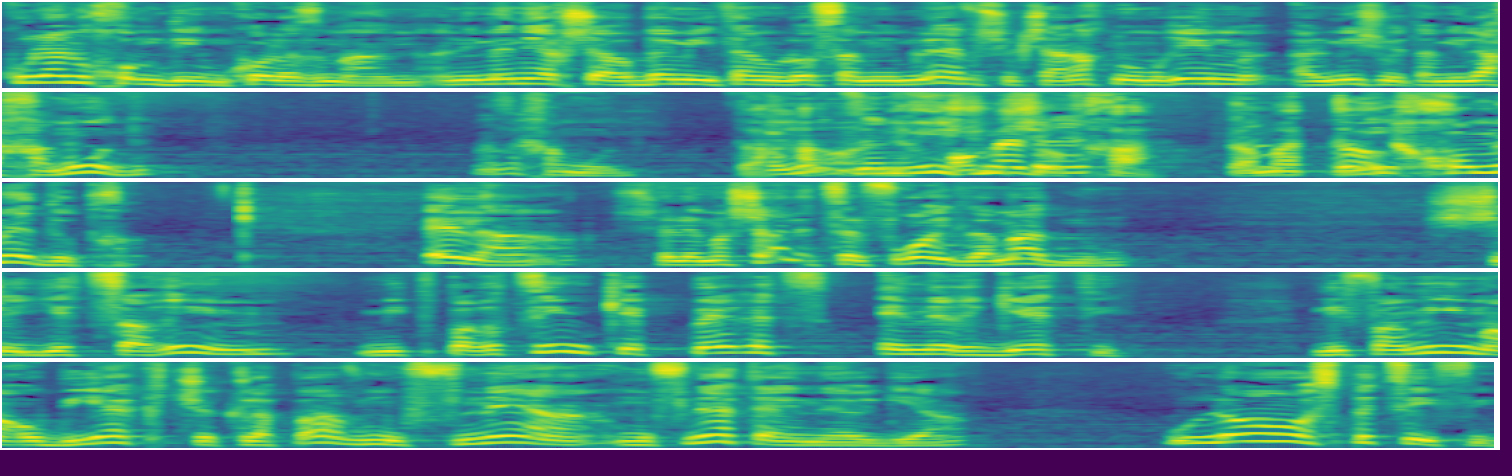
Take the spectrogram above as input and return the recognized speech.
כולנו חומדים כל הזמן. אני מניח שהרבה מאיתנו לא שמים לב שכשאנחנו אומרים על מישהו את המילה חמוד, מה זה חמוד? חמוד זה אני חומד ש... אותך, אתה מתוק. אני חומד אותך. אלא שלמשל אצל פרויד למדנו שיצרים מתפרצים כפרץ אנרגטי. לפעמים האובייקט שכלפיו מופנה, מופנית האנרגיה הוא לא ספציפי.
